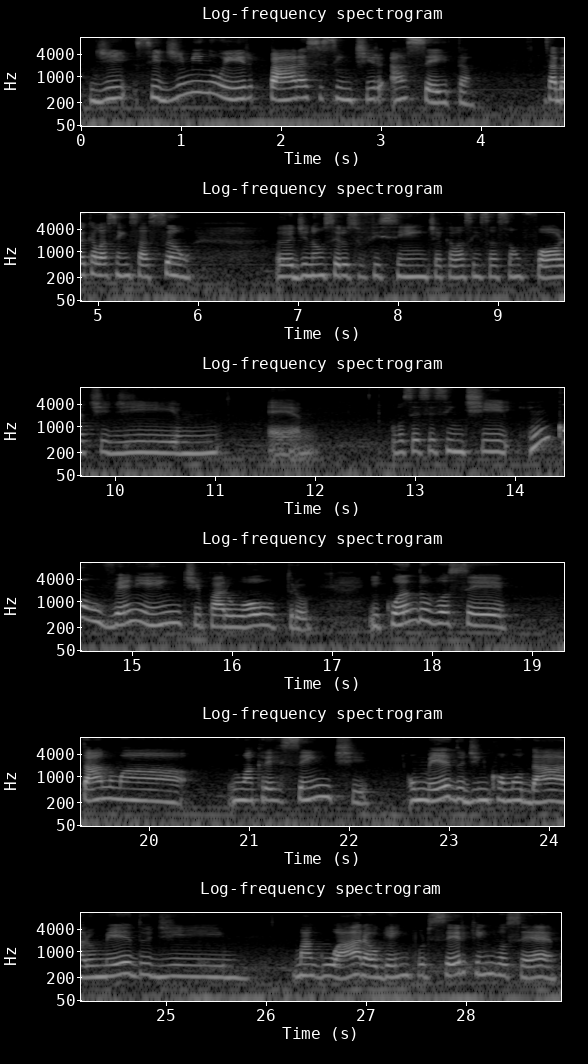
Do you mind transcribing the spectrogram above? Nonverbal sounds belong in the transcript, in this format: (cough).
de se diminuir para se sentir aceita. Sabe aquela sensação uh, de não ser o suficiente, aquela sensação forte de um, é, você se sentir inconveniente para o outro e quando você tá numa, numa crescente o medo de incomodar, o medo de magoar alguém por ser quem você é.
